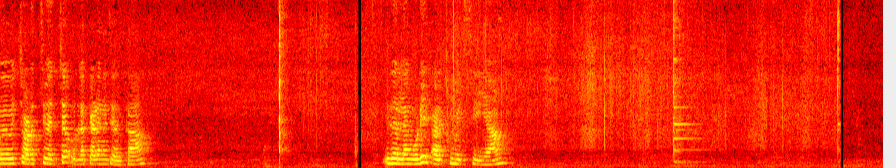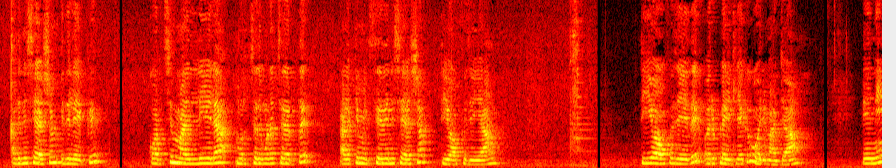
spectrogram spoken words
വേവിച്ചുടച്ച് വെച്ച ഉരുളക്കിഴങ്ങ് ചേർക്കാം. ഇതെല്ലാം കൂടി ഇളക്കി മിക്സ് ചെയ്യാം. അതിനുശേഷം ഇതിലേക്ക് കുറച്ച് മല്ലിയില മുറിച്ചത് കൂടെ ചേർത്ത് ഇളക്കി മിക്സ് ചെയ്തതിന് ശേഷം തീ ഓഫ് ചെയ്യാം. തീ ഓഫ് ചെയ്ത് ഒരു പ്ലേറ്റിലേക്ക് കോരി മാറ്റാം. ഇനി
